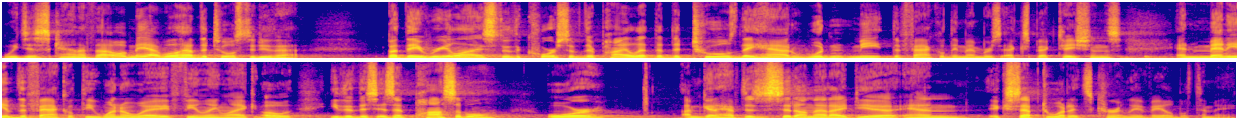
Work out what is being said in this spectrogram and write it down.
We just kind of thought, oh, yeah, we'll have the tools to do that. But they realized through the course of their pilot that the tools they had wouldn't meet the faculty members' expectations, and many of the faculty went away feeling like, oh, either this isn't possible, or I'm going to have to just sit on that idea and accept what it's currently available to me.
